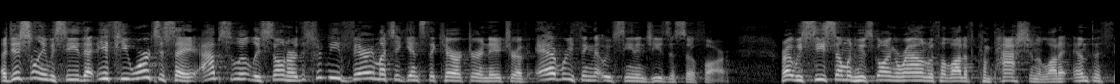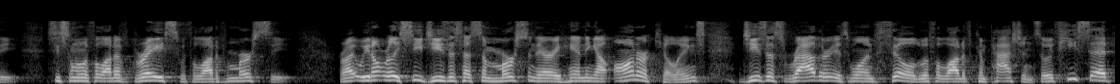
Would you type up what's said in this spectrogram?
Additionally, we see that if he were to say, absolutely stone her, this would be very much against the character and nature of everything that we've seen in Jesus so far. Right? We see someone who's going around with a lot of compassion, a lot of empathy. See someone with a lot of grace, with a lot of mercy. Right? We don't really see Jesus as some mercenary handing out honor killings. Jesus rather is one filled with a lot of compassion. So if he said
